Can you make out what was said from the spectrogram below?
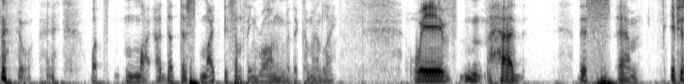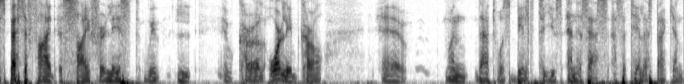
what might, that there might be something wrong with the command line we've had this, um, if you specified a cipher list with curl or libcurl, uh, when that was built to use NSS as a TLS backend,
